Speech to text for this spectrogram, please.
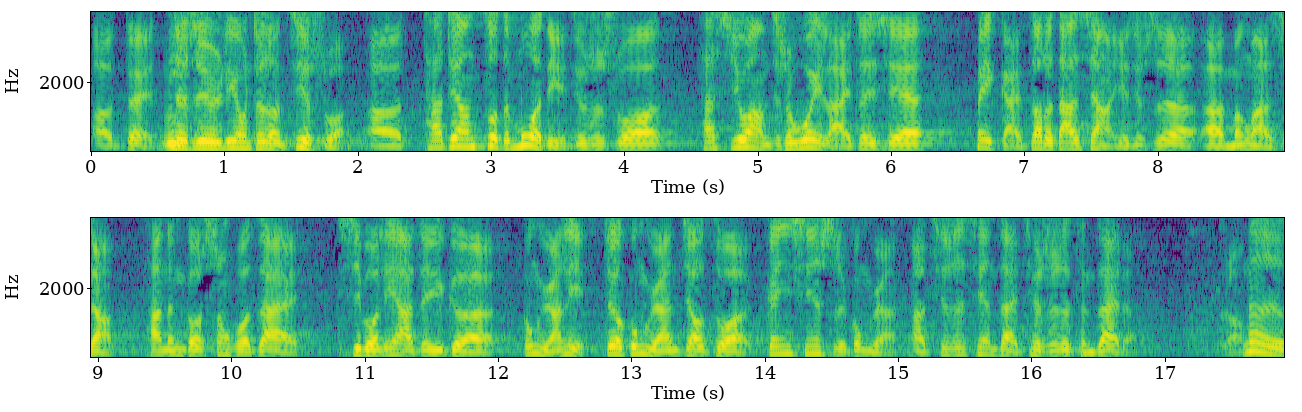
呃，对，嗯这就是利用这种技术。呃，他这样做的目的就是说，他希望就是未来这些被改造的大象，也就是呃猛犸象，它能够生活在西伯利亚这一个公园里。这个公园叫做更新式公园啊、其实现在确实是存在的。那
